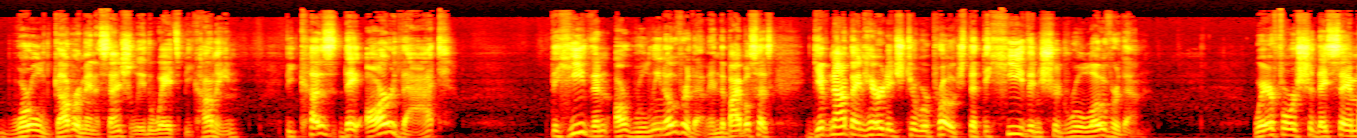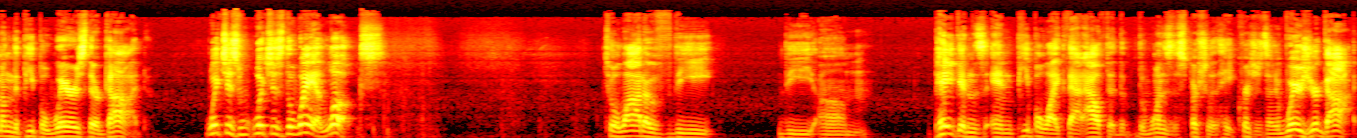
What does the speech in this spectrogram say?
world government, essentially, the way it's becoming, because they are that, the heathen are ruling over them. And the Bible says, Give not thine heritage to reproach, that the heathen should rule over them. Wherefore should they say among the people, Where is their God? Which is which is the way it looks to a lot of the the um pagans and people like that out there, the, the ones especially that hate Christians. I where's your God?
